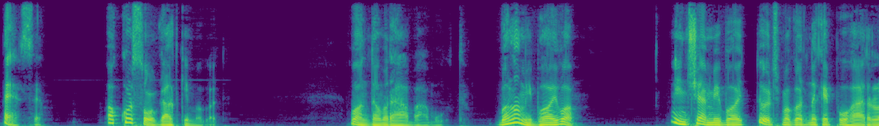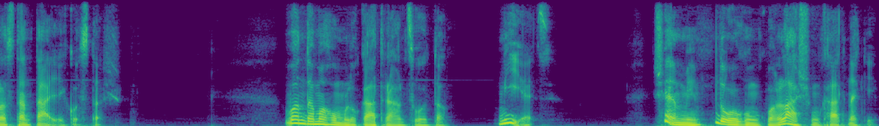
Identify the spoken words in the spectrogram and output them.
Persze. Akkor szolgáld ki magad. Vandam rábámult. Valami baj van? Nincs semmi baj, tölts magadnak egy pohárral, aztán tájékoztass. Vandam a homlokát ráncolta. Mi ez? Semmi, dolgunk van, lássunk hát neki.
